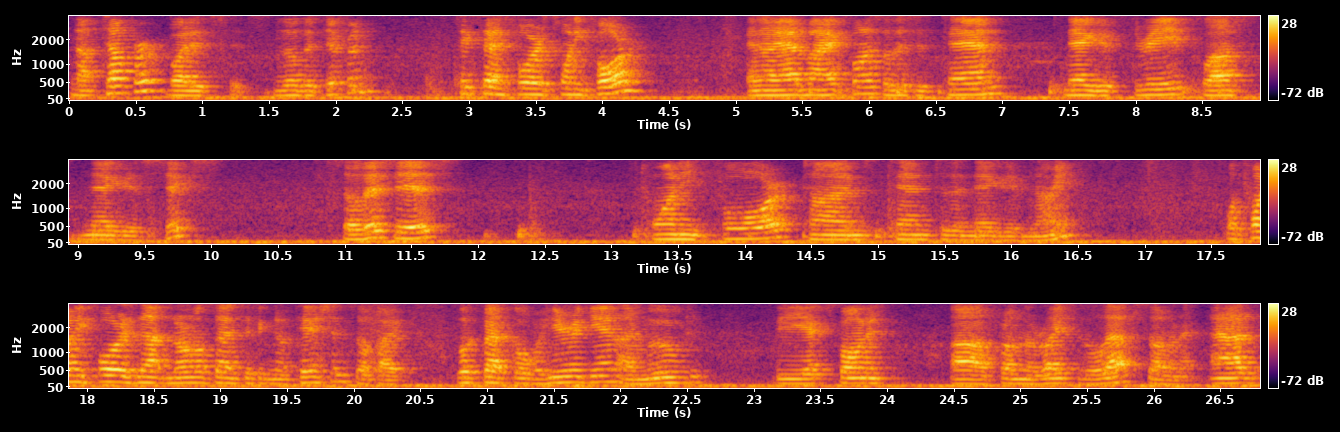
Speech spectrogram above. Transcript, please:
not tougher, but it's, it's a little bit different. 6 times 4 is 24 and I add my exponents. So this is 10, negative 3 plus negative 6. So this is 24 times 10 to the negative 9. Well, 24 is not normal scientific notation, so if I look back over here again, I moved the exponent uh, from the right to the left, so I'm going to add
